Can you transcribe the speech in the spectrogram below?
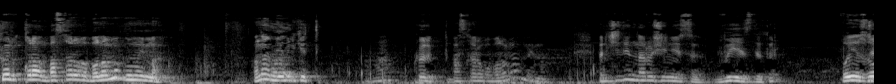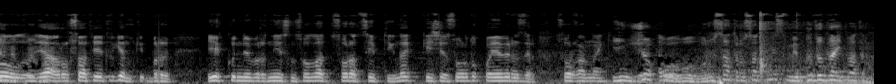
көлік құралын басқаруға бола ма болмай ма ана мемлекеттік көлікті басқаруға бола ма болмай ма біріншіден нарушениесі выезде тұр выезд ол иә рұқсат етілген. Бір екі күнде бір несін солады сорады септигін да кеше сордық қоя беріңіздер. Сорғаннан кейін жоқ ол ол рұқсат рұқсат емес мен пдд айтып жатырмын.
